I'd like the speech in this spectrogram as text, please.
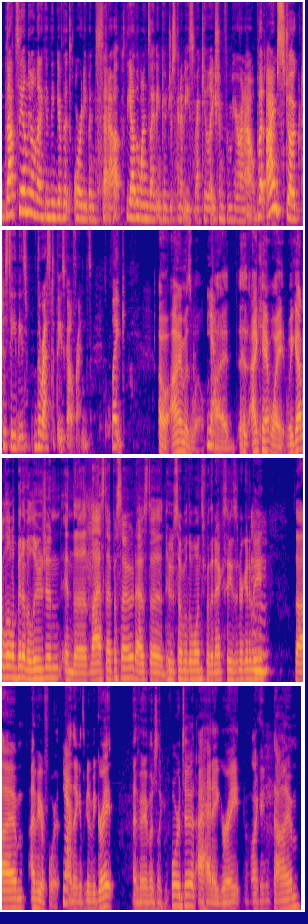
that's the only one that I can think of that's already been set up. The other ones I think are just going to be speculation from here on out. But I'm stoked to see these the rest of these girlfriends. Like, Oh, I am as well. Yeah. I I can't wait. We got a little bit of illusion in the last episode as to who some of the ones for the next season are going to be. mhm. So I'm I'm here for it. Yeah. I think it's going to be great. I'm very much looking forward to it. I had a great fucking time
